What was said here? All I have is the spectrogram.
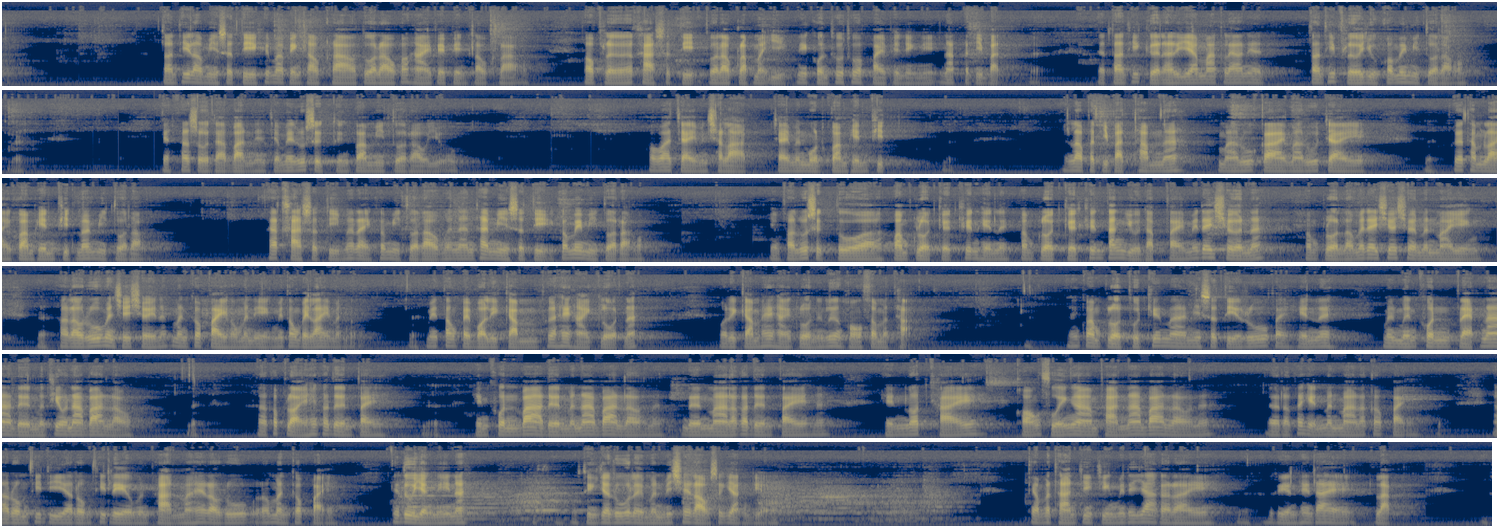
ตอนที่เรามีสติขึ้นมาเป็นคราวๆ ตัวเราก็หายไปเป็นคราวๆ พอเผลอขาดสติตัวเรากลับมาอีก นี่คนทั่ว ๆ ไปเป็นอย่างนี้นักปฏิบัติ แต่ตอนที่เกิดอริยมรรคแล้วเนี่ย ตอนที่เผลออยู่ก็ไม่มีตัวเราพระโสดาบันเนี่ยจะไม่รู้สึกถึงความมีตัวเราอยู่ เพราะว่าใจมันฉลาด ใจมันหมดความเห็นผิด เราปฏิบัติธรรมนะ มารู้กายมารู้ใจ เพื่อทำลายความเห็นผิดว่ามีตัวเรา ถ้าขาดสติเมื่อไหร่ก็มีตัวเรา เมื่อนั้นถ้ามีสติก็ไม่มีตัวเราอย่างพอรู้สึกตัวความโกรธเกิดขึ้นเห็นเลย ความโกรธเกิดขึ้นตั้งอยู่ดับไปไม่ได้เชิญนะ ความโกรธเราไม่ได้เชื้อเชิญมันมาเองพอเรารู้มันเฉยๆนะมันก็ไปของมันเองไม่ต้องไปไล่มัน ไม่ต้องไปบริกรรมเพื่อให้หายโกรธนะ บริกรรมให้หายโกรธในเรื่องของสมถะ นั้นความโกรธผุดขึ้นมามีสติรู้ไปเห็นเลย มันเหมือนคนแปลกหน้าเดินมาเที่ยวหน้าบ้านเราเราก็ปล่อยให้เขาเดินไป เห็นคนบ้าเดินมาหน้าบ้านเรานะเดินมาแล้วก็เดินไปนะเห็นรถขายของสวยงามผ่านหน้าบ้านเรานะเออเราก็เห็นมันมาแล้วก็ไป อารมณ์ที่ดีอารมณ์ที่เลวมันผ่านมาให้เรารู้แล้วมันก็ไปให้ดูอย่างนี้นะ ถึงจะรู้เลยมันไม่ใช่เราสักอย่างเดียว กรรมฐานจริง ๆ ไม่ได้ยากอะไร เรียนให้ได้หลัก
